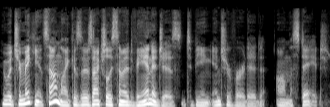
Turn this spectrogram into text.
What you're making it sound like is there's actually some advantages to being introverted on the stage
